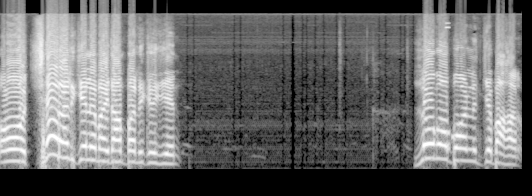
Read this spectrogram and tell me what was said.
ओ छह रन के लिए मैदान पर निकल गए लॉन्ग ऑफ़ बॉल के बाहर।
